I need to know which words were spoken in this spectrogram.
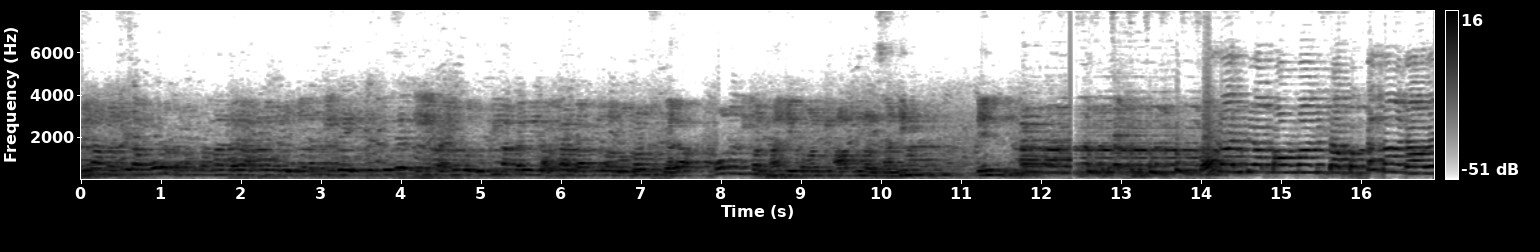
Jangan masih tak boleh, kerana saya akan berikan. ਕਰਦੇ ਕਿਸੇ ਧੀ ਭੈਣ ਕੋ ਦੁਖੀ ਨਾ ਕਰੇ ਘਰ ਘਰ ਜਾ ਕੇ ਉਹਨਾਂ ਲੋਕਾਂ ਨੂੰ ਸਮਝਾਇਆ, ਉਹਨਾਂ ਦੀ ਪ੍ਰਥਾ ਇਹ ਕਮਣ ਕਿ ਆਪ ਨੂੰ ਅਲਸਾਨੀ ਇਹ ਸੋਹਣਾ ਇਹ ਪਿਆ ਪਾਉਣ ਮੰਗ ਟੱਪ ਕੱਦਾ ਜਾਵੇ।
